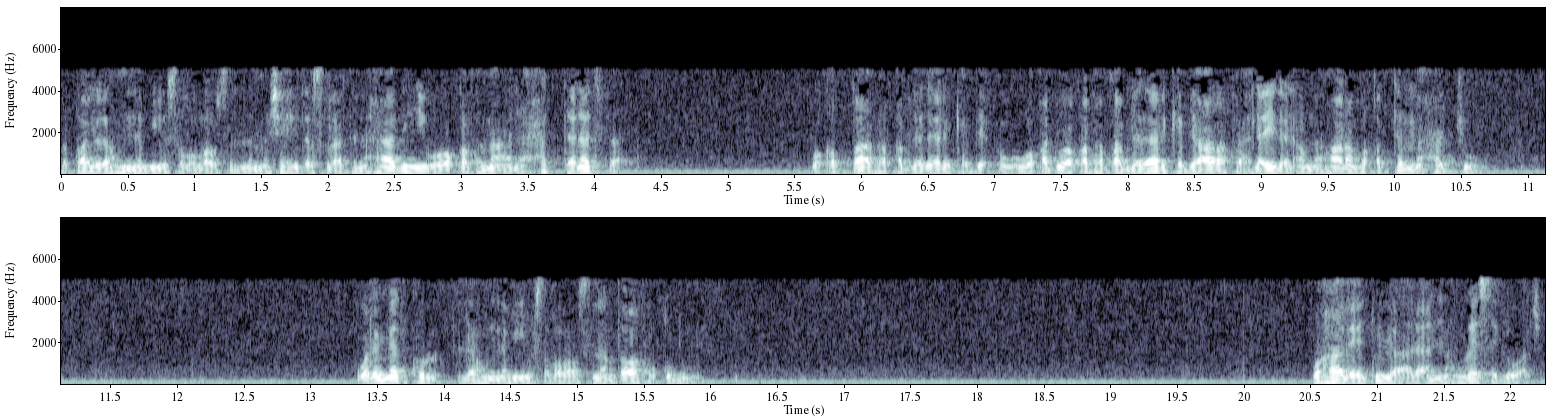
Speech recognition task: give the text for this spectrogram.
فقال له النبي صلى الله عليه وسلم شهد صلاتنا هذه ووقف معنا حتى ندفع. وقد طاف قبل ذلك. وقد وقف قبل ذلك بعرفة ليلا أو نهارا فقد تم حجه ولم يذكر له النبي صلى الله عليه وسلم طواف القدوم وهذا يدل على أنه ليس بواجب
